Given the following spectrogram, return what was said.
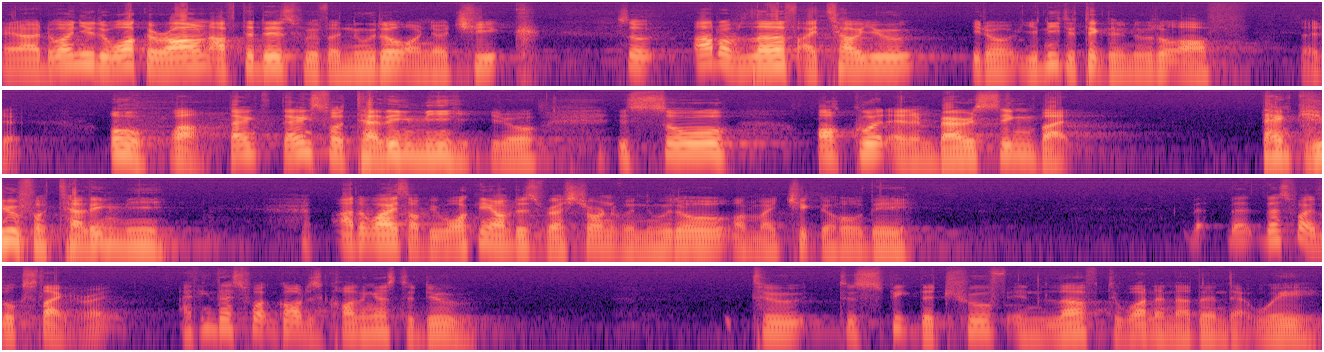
and I don't want you to walk around after this with a noodle on your cheek. So out of love, I tell you, you know, you need to take the noodle off. Oh, wow, thanks, thanks for telling me, you know. It's so awkward and embarrassing, but thank you for telling me. Otherwise, I'll be walking out of this restaurant with a noodle on my cheek the whole day. That, that, that's what it looks like, right? I think that's what God is calling us to do. To, to speak the truth in love to one another in that way.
